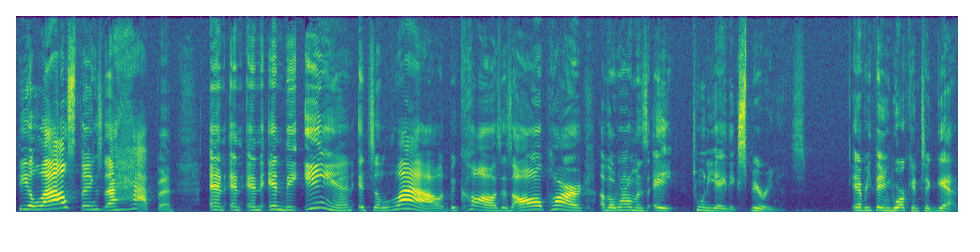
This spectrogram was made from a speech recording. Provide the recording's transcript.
he allows things to happen. And, and, and in the end, it's allowed because it's all part of a Romans 8 28 experience. Everything working together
